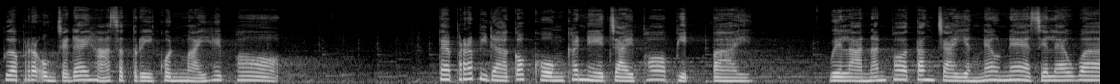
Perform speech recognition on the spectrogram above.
เพื่อพระองค์จะได้หาสตรีคนใหม่ให้พ่อ แต่พระบิดาก็คงคเนใจพ่อผิดไป เวลานั้นพ่อตั้งใจอย่างแน่วแน่เสียแล้วว่า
